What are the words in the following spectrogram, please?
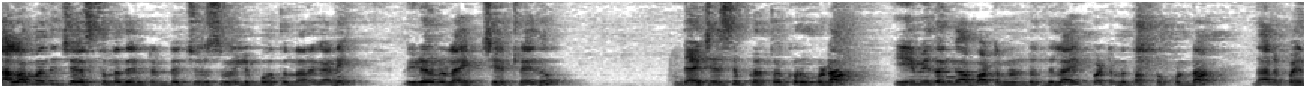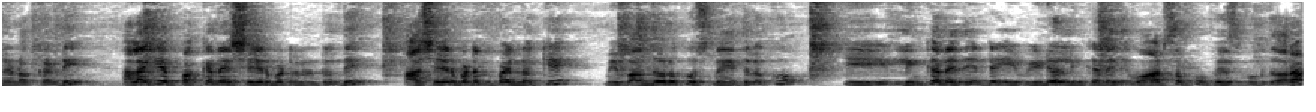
చాలామంది చేస్తున్నది ఏంటంటే చూసి వెళ్ళిపోతున్నారు కానీ వీడియోను లైక్ చేయట్లేదు. దయచేసి ప్రతి ఒక్కరు కూడా ఈ విధంగా బటన్ ఉంటుంది లైక్ బటన్ తప్పకుండా దానిపైన నొక్కండి. అలాగే పక్కనే షేర్ బటన్ ఉంటుంది. ఆ షేర్ బటన్ పైన నొక్కి మీ బంధువులకు స్నేహితులకు ఈ లింక్ అనేది అంటే ఈ వీడియో లింక్ అనేది వాట్సాప్ ఫేస్బుక్ ద్వారా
